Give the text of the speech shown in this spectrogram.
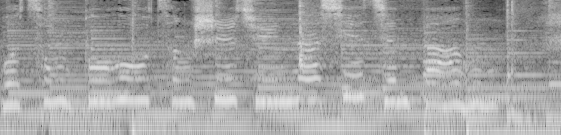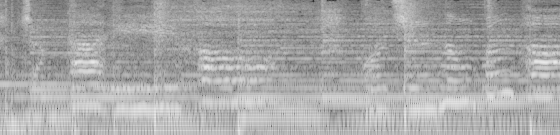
我从不曾失去那些肩膀。长大以后，我只能奔跑，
